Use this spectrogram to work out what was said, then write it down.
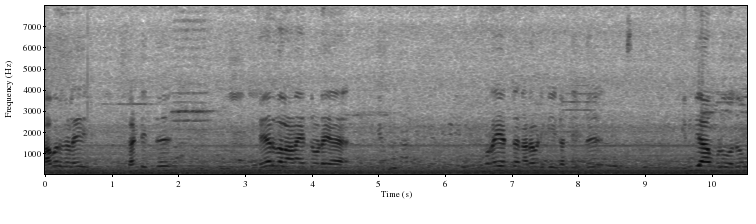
தவறுகளை கண்டித்து தேர்தல் ஆணையத்தினுடைய முறையற்ற நடவடிக்கையை கண்டித்து இந்தியா முழுவதும்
